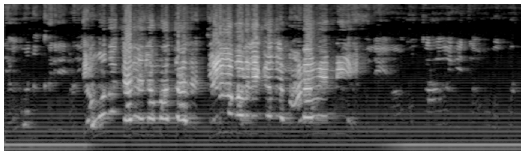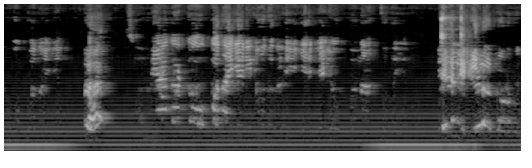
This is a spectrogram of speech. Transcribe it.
ದೇವನ ಕರೆ ದೇವನ ಕರೆ ಎಲ್ಲ ಮಾತಾಡ ತಿಳಿದು ಬರ್ಲಿಕ್ಕಂದ್ರೆ ಮಾಡವೇನಿ ಸೌಮ್ಯಾಗಟ್ಟ ಒಬ್ಬನಾಗ್ಯಾನ ಇನ್ನೊಂದು ಕಡೆ ಆಗ್ತದೆ ಏನು ಹೇಳಬಾರ್ದು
